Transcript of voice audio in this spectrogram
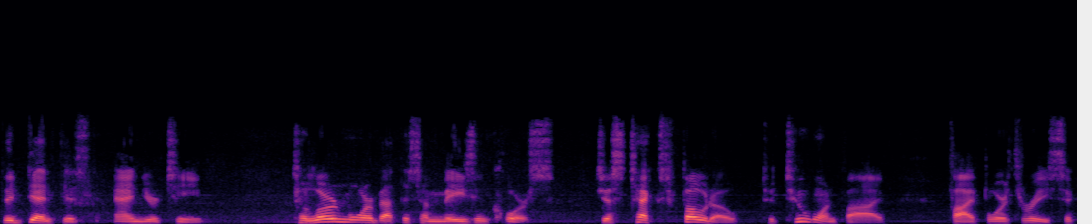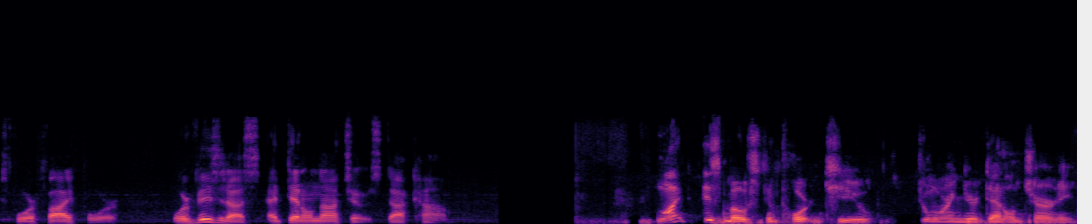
the dentist, and your team. To learn more about this amazing course, just text photo to 215 543 6454 or visit us at dentalnachos.com. What is most important to you during your dental journey?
